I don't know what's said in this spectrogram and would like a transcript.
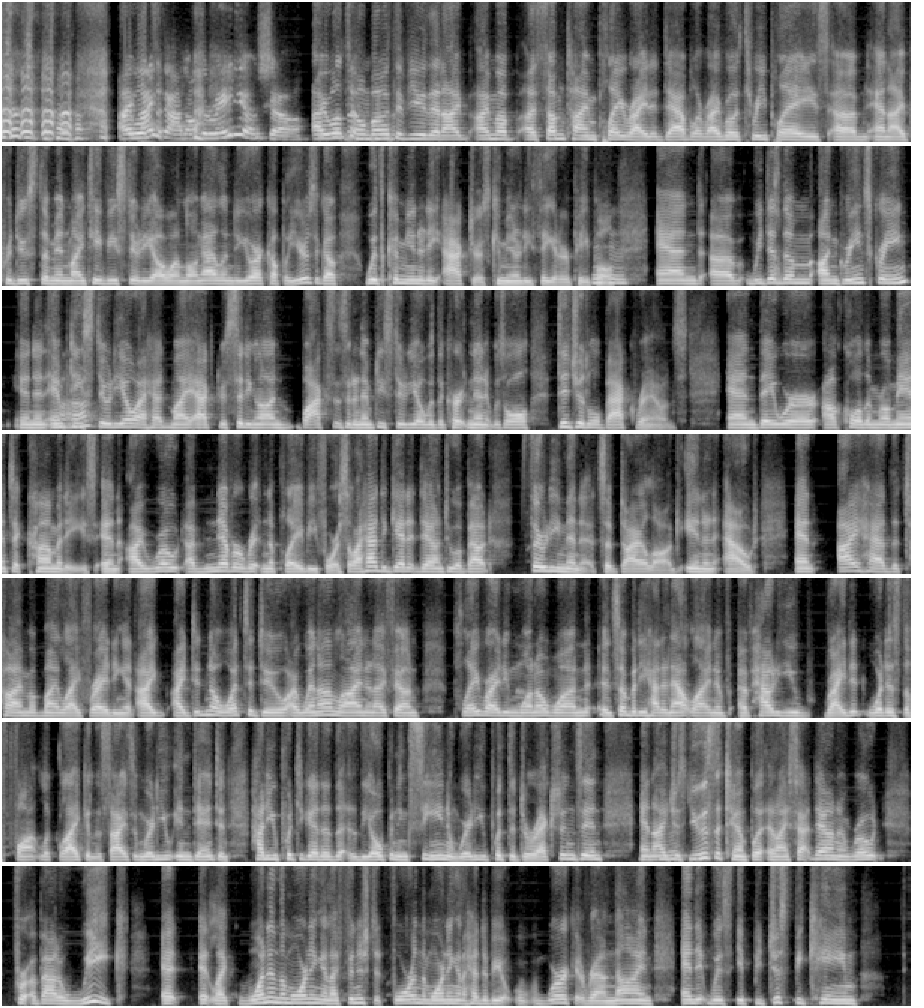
I, like t- that on the radio show. I will tell both of you that I, I'm a, a sometime playwright, a dabbler. I wrote three plays um, and I produced them in my TV studio on Long Island, New York, a couple of years ago with community actors, community theater people. Mm-hmm. And uh, we did them on green screen in an empty uh-huh. studio. I had my actors sitting on boxes in an empty studio with the curtain, and it was all digital backgrounds and they were i'll call them romantic comedies and i wrote i've never written a play before so i had to get it down to about 30 minutes of dialogue in and out and I had the time of my life writing it. I, I didn't know what to do. I went online and I found Playwriting 101, and somebody had an outline of, of how do you write it? What does the font look like and the size? And where do you indent? And how do you put together the, the opening scene? And where do you put the directions in? And I mm-hmm. just used the template and I sat down and wrote for about a week at at like one in the morning and I finished at four in the morning and I had to be at work at around nine and it was it be, just became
